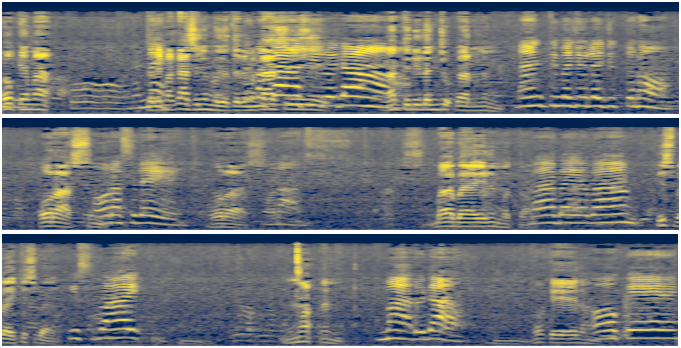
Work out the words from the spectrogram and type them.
Oke, Mak. Terima kasih nih, Mbak. Terima, Terima kasih, kasih. Nanti dilanjutkan. Nanti maju lanjut tuh no. Oras. Oras deh. Oras. Oras. Bye bye ini moto. Bye bye ya bang. Kiss bye, kiss bye. Kiss bye. Muak. Ma. Hmm, Oke. Oke.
